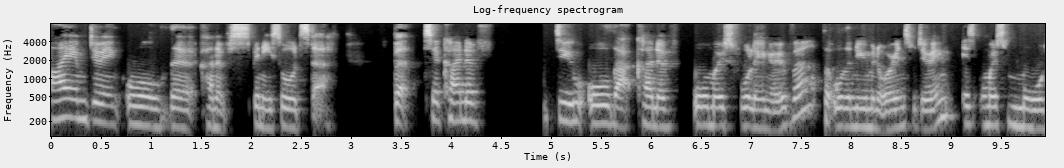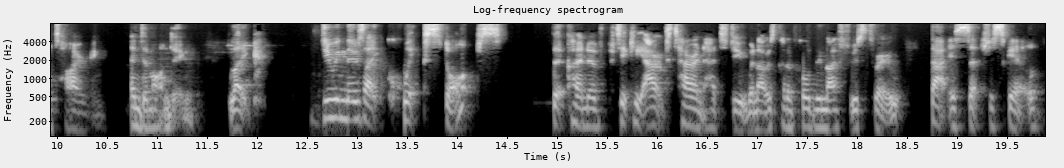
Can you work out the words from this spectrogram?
I am doing all the kind of spinny sword stuff, but to kind of do all that kind of almost falling over that all the Numenoreans were doing is almost more tiring and demanding. Like doing those like quick stops that kind of particularly Alex Tarrant had to do when I was kind of holding knife to his throat, that is such a skill.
